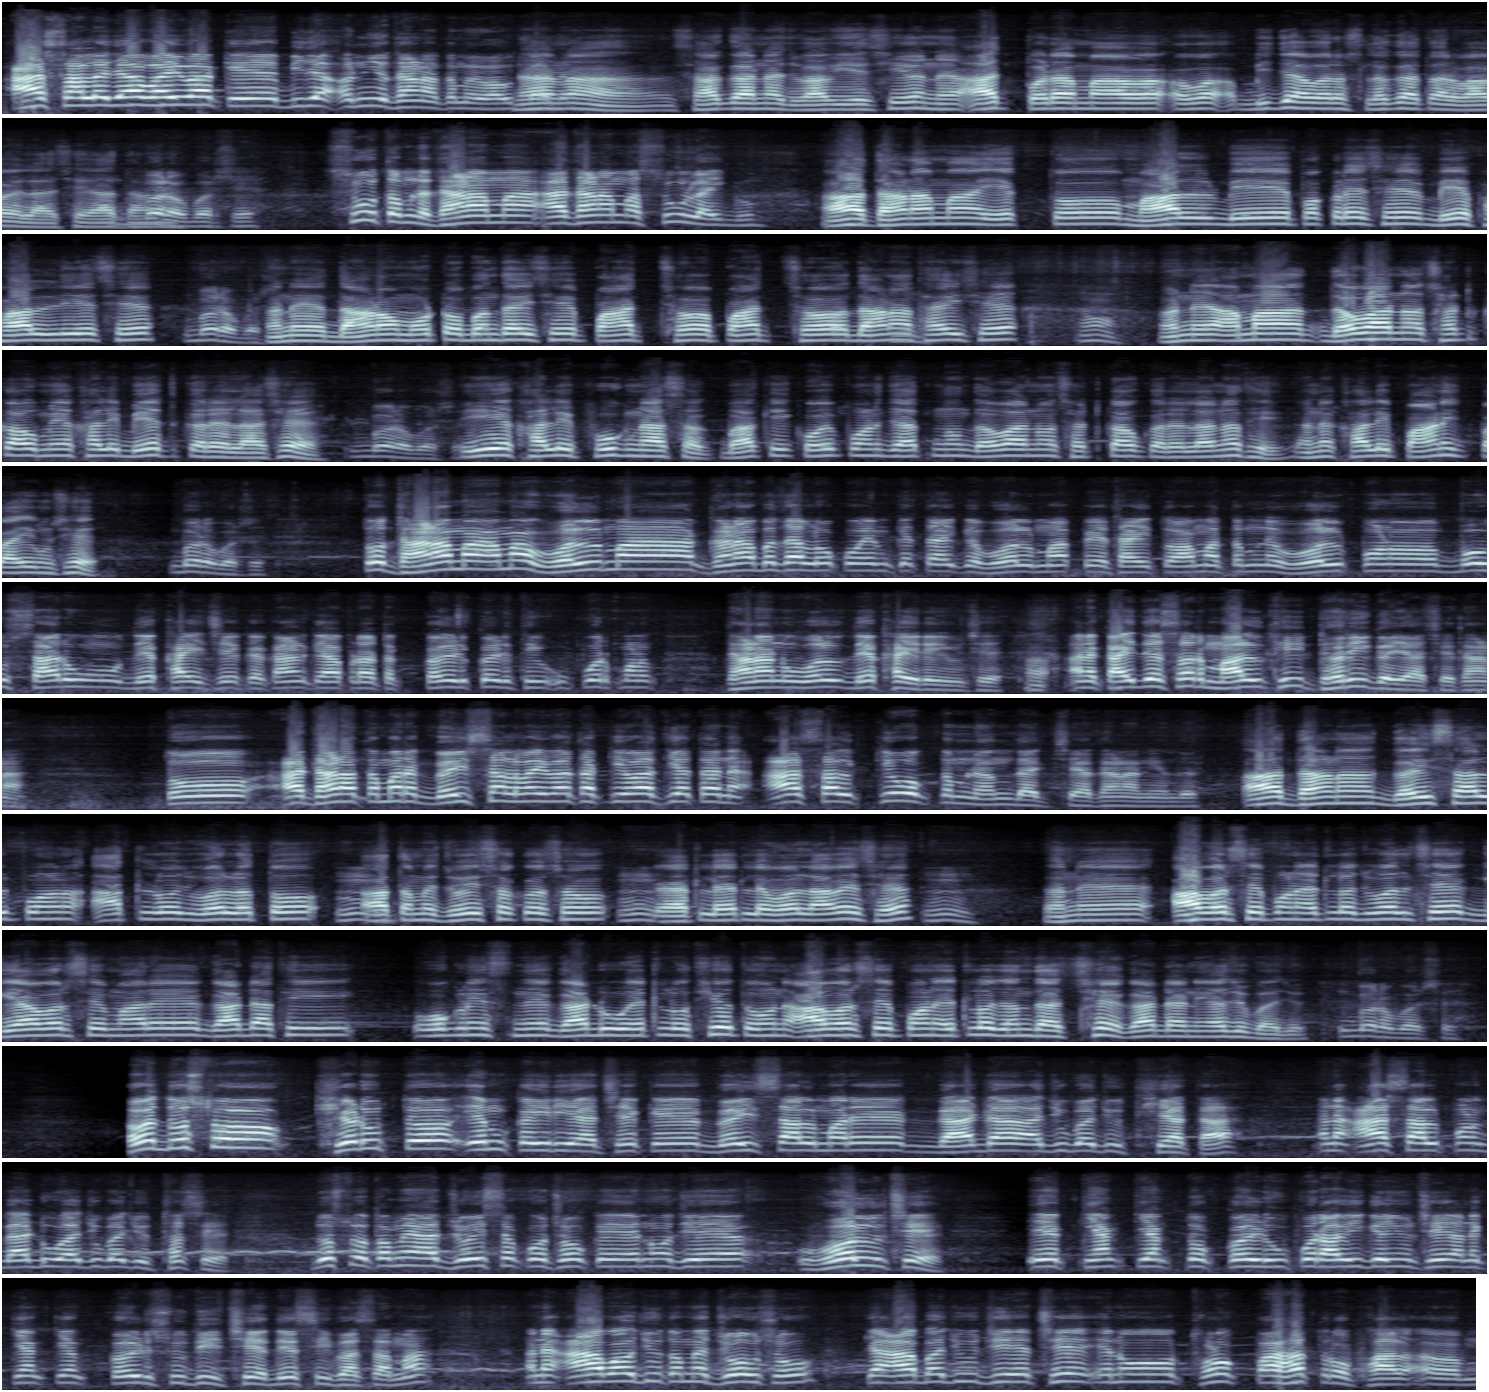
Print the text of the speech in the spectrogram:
આ સાલ જ આ વાવ્યા કે બીજા અન્ય ધાણા તમે વાવતા ના? ના સાગાના જ વાવીએ છીએ અને આ જ પડામાં બીજા વર્ષ લગાતાર વાવેલા છે આ ધાણા. બરોબર છે. શું તમને ધાણામાં આ ધાણામાં શું લાગ્યું? આ ધાણામાં એક તો માલ બે પકડે છે બે ફાલ લે છે બરોબર. અને દાણો મોટો બંધાય છે પાંચ છ પાંચ છ દાણા થાય છે અને આમાં દવાનો છંટકાવ મેં ખાલી બે જ કરેલા છે. બરોબર છે. એ ખાલી ફૂગનાશક બાકી કોઈ પણ જાતનો દવાનો છંટકાવ કરેલા નથી અને ખાલી પાણી જ પાયું છે. બરોબર છે. તો ધાણામાં આમાં વલમાં ઘણા બધા લોકો એમ કહેતા હોય કે વલ માપે થાય તો આમાં તમને વલ પણ બહુ સારું દેખાય છે કે કારણ કે આપણા કઈડ કઈડથી ઉપર પણ ધાણાનું વલ દેખાઈ રહ્યું છે. અને કાયદેસર માલથી ઢરી ગયા છે ધાણા. તો આ ધાણા તમારે ગઈ સાલ વાવ્યા હતા કેવા થયા હતા ને આ સાલ કેવો તમને અંદાજ છે આ ધાણાની અંદર? આ ધાણા ગઈ સાલ પણ આટલો જ વલ હતો. આ તમે જોઈ શકો છો એટલે એટલે વલ આવે છે. અને આ વર્ષે પણ એટલો જ વલ છે. ગયા વર્ષે મારે ગાડાથી ઓગણીસ ને ગાડું એટલું થયું હતું અને આ વર્ષે પણ એટલો જ અંદાજ છે ગાડાની આજુબાજુ. બરોબર છે. હવે દોસ્તો, ખેડૂત એમ કહી રહ્યા છે કે ગઈ સાલ મારે ગાડા આજુબાજુ થયા હતા અને આ સાલ પણ ગાડું આજુબાજુ થશે. દોસ્તો, તમે આ જોઈ શકો છો કે એનો જે વલ છે, એ ક્યાંક ક્યાંક તો કઈડ ઉપર આવી ગયું છે અને ક્યાંક ક્યાંક કઈડ સુધી છે દેશી ભાષામાં. અને આ બાજુ તમે જોશો કે આ બાજુ જે છે, એનો થોડોક પાહતરો ફા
